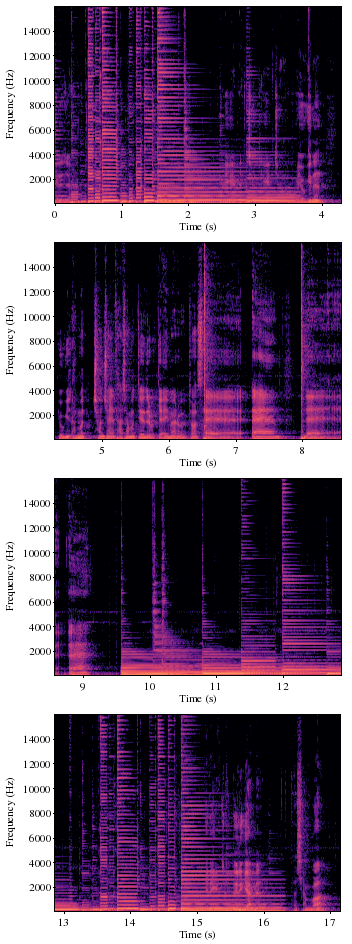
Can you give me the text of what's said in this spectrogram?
이렇게 되죠. 되겠죠, 되겠죠. 여기는 여기 한번 천천히 다시 한번 띄워드릴게요. A 마이너부터 셋, 넷, 넷. 이렇게 되겠죠. 느리게 하면 다시 한번.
